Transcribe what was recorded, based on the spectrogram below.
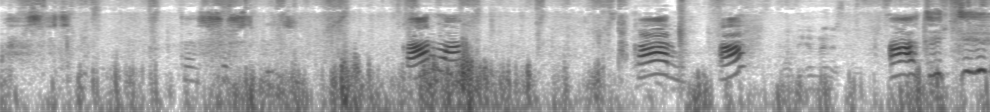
Господи. Та що ж спить? Карма. Карм. А? А, ти тут.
